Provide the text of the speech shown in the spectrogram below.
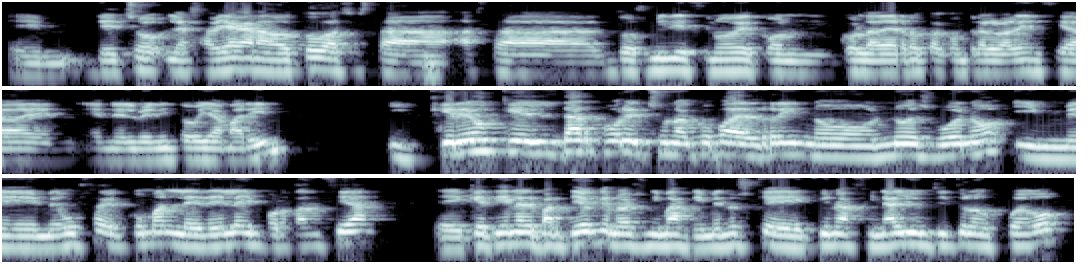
De hecho, las había ganado todas hasta, hasta 2019 con, con la derrota contra el Valencia en, el Benito Villamarín. Y creo que el dar por hecho una Copa del Rey no, no es bueno y me, me, gusta que Kuman le dé la importancia eh, que tiene el partido, que no es ni más ni menos que, una final y un título en juego,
